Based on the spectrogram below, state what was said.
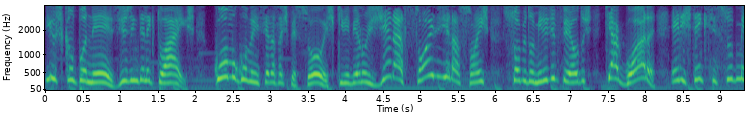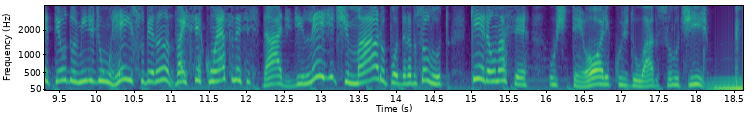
E os camponeses? E os intelectuais? Como convencer essas pessoas que viveram gerações e gerações sob o domínio de feudos que agora eles têm que se submeter ao domínio de um rei soberano? Vai ser com essa necessidade de legitimar o poder absoluto que irão nascer os teóricos do absolutismo.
